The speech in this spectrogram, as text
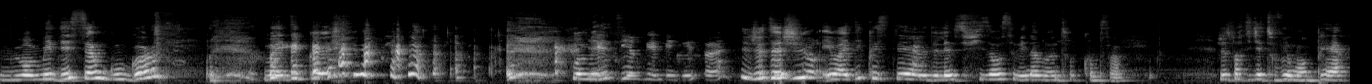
Mon médecin Google m'a dit que. Je te jure, il m'a dit que c'était euh, de l'insuffisance rénale ou un truc comme ça. Je suis partie, j'ai trouvé mon père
